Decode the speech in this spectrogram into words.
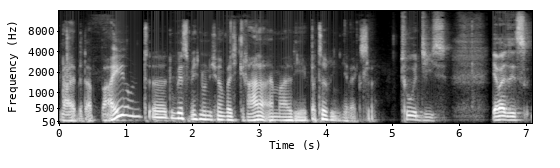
bleibe dabei und äh, du wirst mich nur nicht hören, weil ich gerade einmal die Batterien hier wechsle. Tue dies. Ja, weil jetzt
